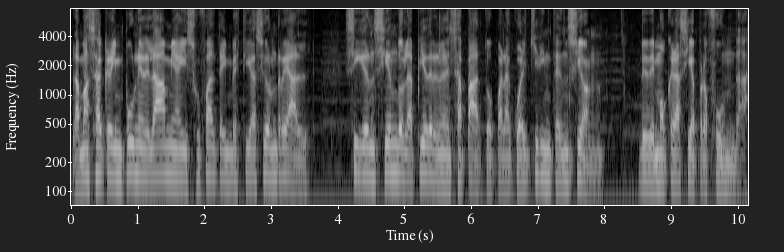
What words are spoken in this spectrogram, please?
La masacre impune de la AMIA y su falta de investigación real siguen siendo la piedra en el zapato para cualquier intención de democracia profunda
